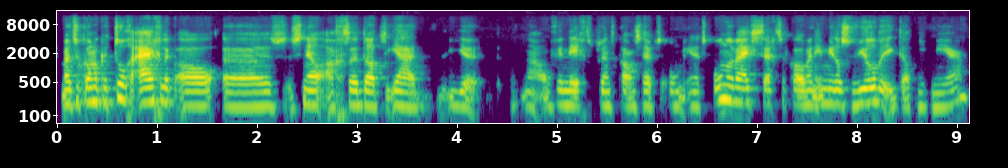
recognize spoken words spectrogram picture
Maar toen kwam ik er toch eigenlijk al uh, snel achter dat ja, je nou, ongeveer 90% kans hebt om in het onderwijs terecht te komen. En inmiddels wilde ik dat niet meer.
